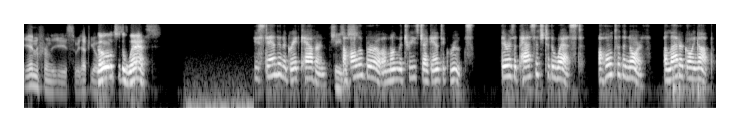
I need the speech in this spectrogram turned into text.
In from the east, so we'd have to go. Go west. to the west. You stand in a great cavern, Jesus. a hollow burrow among the tree's gigantic roots. There is a passage to the west, a hole to the north, a ladder going up,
